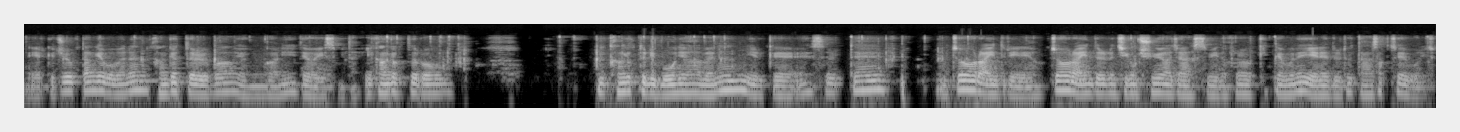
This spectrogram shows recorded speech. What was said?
네, 이렇게 쭉 당겨 보면은 간격들과 연관이 되어 있습니다. 이 간격들로 이 간격들이 뭐냐 하면은 이렇게 했을 때 저 라인들이네요. 저 라인들은 지금 중요하지 않습니다. 그렇기 때문에 얘네들도 다 삭제해버리죠.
